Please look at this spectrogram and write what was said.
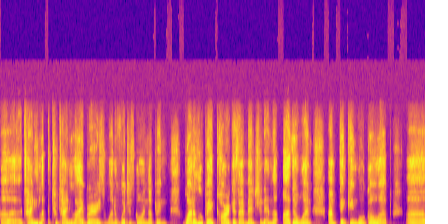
uh, tiny two tiny libraries, one of which is going up in Guadalupe Park, as I mentioned, and the other one I'm thinking will go up uh,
